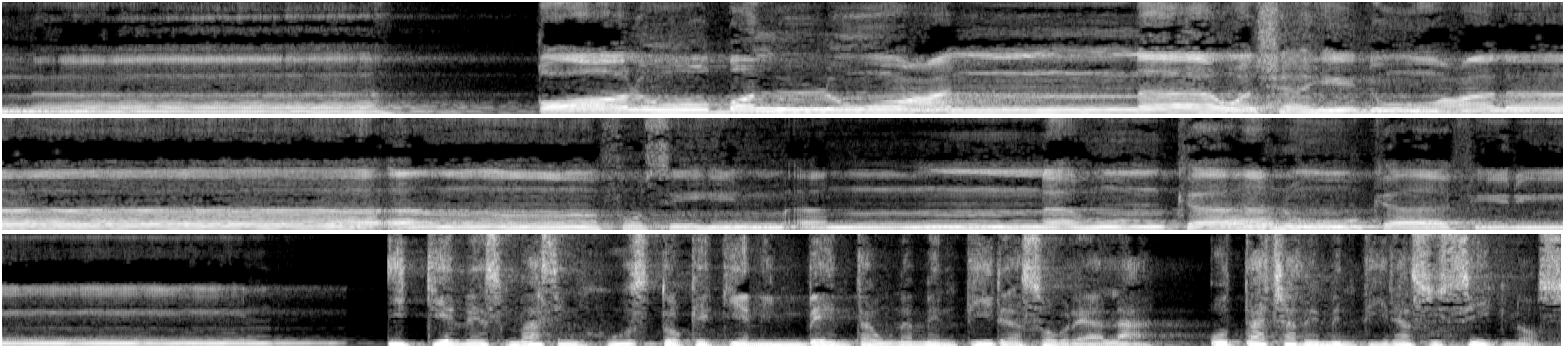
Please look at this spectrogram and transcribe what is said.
قالوا ضلوا عنا وشهدوا على انفسهم انهم كانوا كافرين ¿Y quién es más injusto que quien inventa una mentira sobre Alá o tacha de mentira sus signos?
